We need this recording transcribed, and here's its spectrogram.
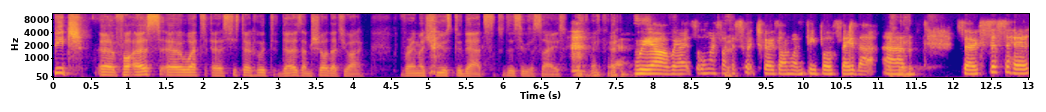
pitch uh, for us uh, what uh, sisterhood does? I'm sure that you are very much used to that to this exercise we are we are it's almost like a switch goes on when people say that um, so sisterhood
